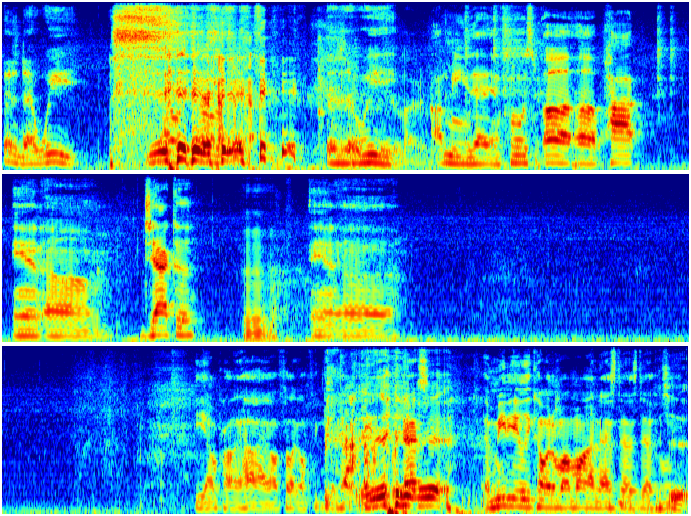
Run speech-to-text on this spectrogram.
That's that weed. That That's that weed. I mean that influence. uh uh Pop and um Jacka Mm. and uh Yeah, I'm probably high. I feel like I'm forgetting how to but that's immediately coming to my mind. That's that's definitely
